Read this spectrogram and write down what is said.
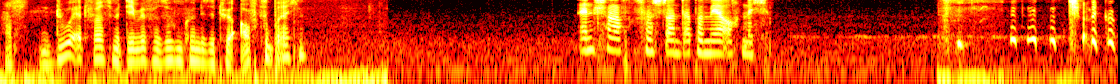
hast du etwas, mit dem wir versuchen können, diese Tür aufzubrechen? Ein scharfen Verstand, aber mehr auch nicht. Entschuldigung.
